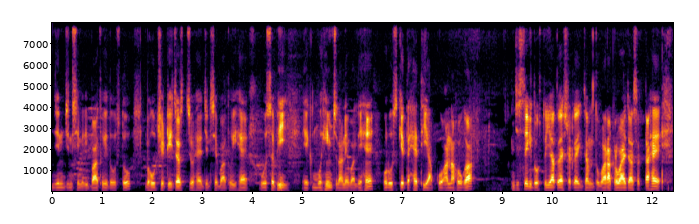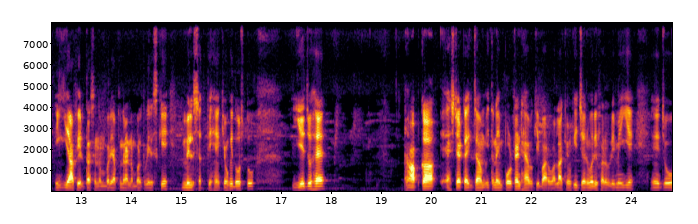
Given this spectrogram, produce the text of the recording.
जिन, जिनसे मेरी बात हुई दोस्तों, बहुत से टीचर्स जो है जिनसे बात हुई है, वो सभी एक मुहिम चलाने वाले हैं और उसके तहत ही आपको आना होगा। जिससे कि दोस्तों या तो एस्टेट का एग्ज़ाम दोबारा करवाया जा सकता है, या फिर दस नंबर या पंद्रह नंबर ग्रेस इसके मिल सकते हैं। क्योंकि दोस्तों, ये जो है, आपका एस्टेट का एग्ज़ाम इतना इम्पोर्टेंट है आपकी बार वाला, क्योंकि जनवरी फरवरी में ये जो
